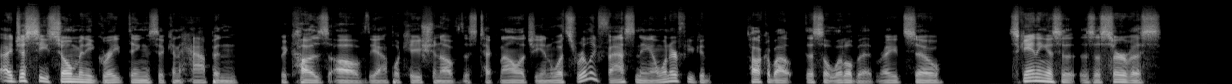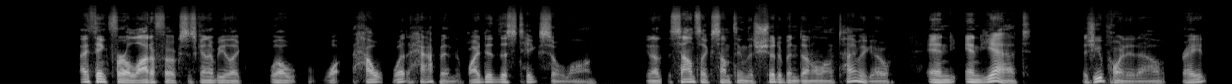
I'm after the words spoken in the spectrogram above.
I just see so many great things that can happen because of the application of this technology. And what's really fascinating, I wonder if you could talk about this a little bit, right? So scanning as a, as a service, I think for a lot of folks, it's going to be like, well, what, how, what happened? Why did this take so long? You know, it sounds like something that should have been done a long time ago. And, and yet, as you pointed out, right,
